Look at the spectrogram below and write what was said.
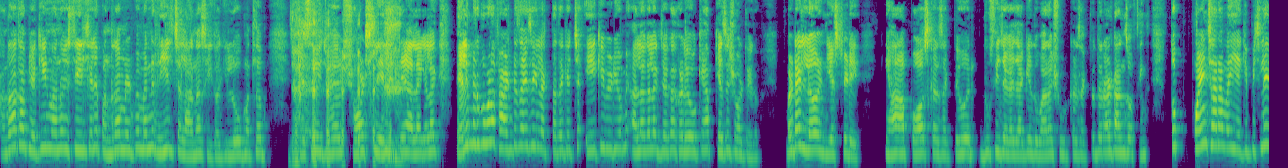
अनुराग, आप यकीन मानो इस रील के लिए पंद्रह मिनट में मैंने रील चलाना सीखा कि लोग मतलब ऐसे जो है शॉर्ट्स ले लेते हैं अलग अलग पहले मेरे को बड़ा फैंटेसाइजिंग लगता था कि अच्छा एक ही वीडियो में अलग अलग जगह खड़े होकर आप कैसे शॉर्ट ले रहे हो। बट आई लर्न येस्टरडे यहाँ आप पॉज कर सकते हो दूसरी जगह जाके दोबारा शूट कर सकते हो। There are tons of things तो पॉइंट सारा वही है कि पिछले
